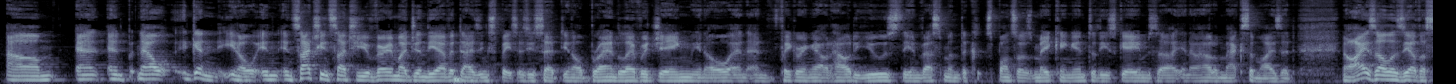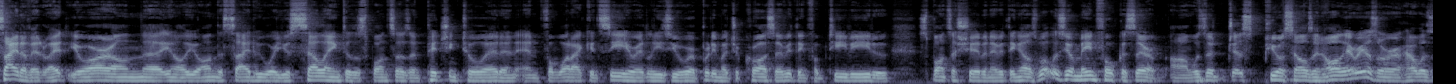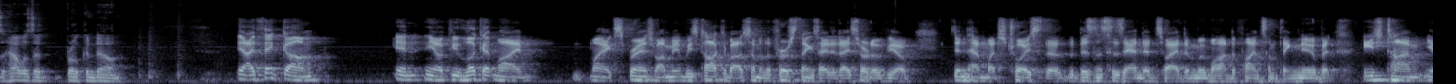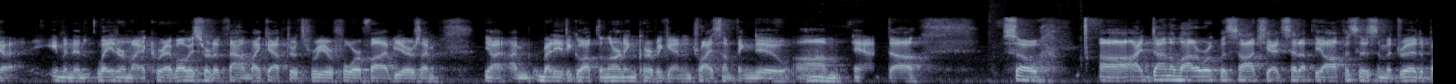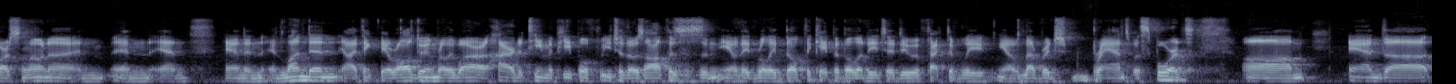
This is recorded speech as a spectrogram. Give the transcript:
Um, and and now again, you know, in in Saatchi and Saatchi, you're very much in the advertising space, as you said. You know, brand leveraging, you know, and and figuring out how to use the investment the sponsor is making into these games. Uh, you know, how to maximize it. Now, ISL is the other side of it, right? You are on, uh, you know, you're on the side where you're selling to the sponsors and pitching to it. And and from what I can see here, at least, you were pretty much across everything from TV to sponsorship and everything else. What was your main focus there? Um, was it just pure sales in all areas, or how was how was it broken down? Yeah, I think, um, in you know, if you look at my my experience, I mean, we talked about some of the first things I did. I sort of, you know, didn't have much choice. The the business has ended, so I had to move on to find something new. But each time, yeah, even in later in my career, I've always sort of found like after three or four or five years, I'm, you know, I'm ready to go up the learning curve again and try something new. Um, mm. And uh, so uh, I'd done a lot of work with Saatchi. I'd set up the offices in Madrid, Barcelona, and and and and in, in, London. I think they were all doing really well. I hired a team of people for each of those offices, and you know they'd really built the capability to do effectively, you know, leverage brands with sports. Um, and uh,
